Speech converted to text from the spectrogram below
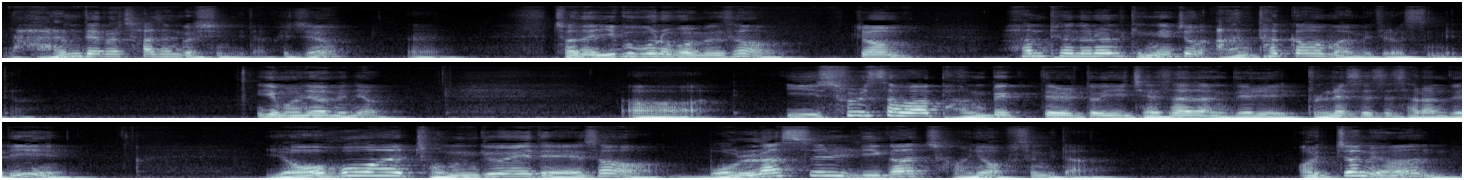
나름대로 찾은 것입니다. 그죠? 네. 저는 이 부분을 보면서 좀 한편으로는 굉장히 좀 안타까운 마음이 들었습니다. 이게 뭐냐면요. 어, 이 술사와 방백들 또 이 제사장들이 블레셋의 사람들이 여호와 종교에 대해서 몰랐을 리가 전혀 없습니다. 어쩌면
